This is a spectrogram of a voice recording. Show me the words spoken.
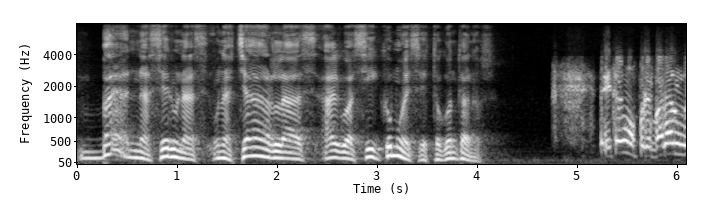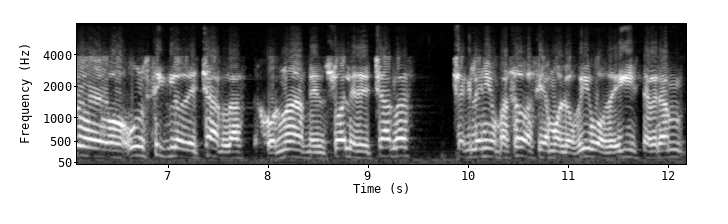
¿van a hacer unas, unas charlas, algo así? ¿Cómo es esto? Contanos. Estamos preparando un ciclo de charlas, jornadas mensuales de charlas, ya que el año pasado hacíamos los vivos de Instagram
